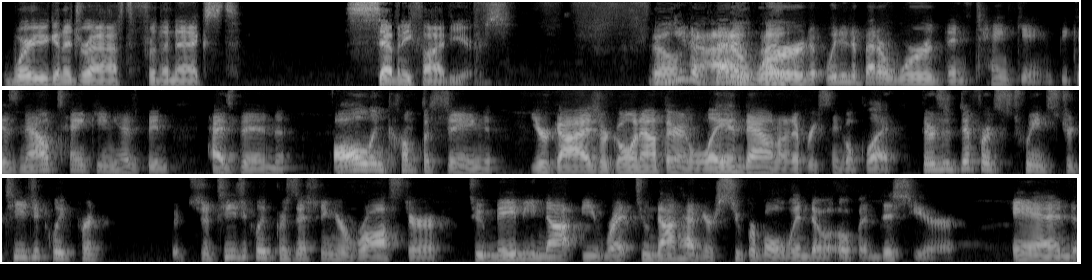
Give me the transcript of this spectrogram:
where you're going to draft for the next 75 years. We need a I- better I- word. we need a better word than tanking because now tanking has been has been all encompassing. Your guys are going out there and laying down on every single play. There's a difference between strategically pro- strategically positioning your roster to maybe not be re- to not have your Super Bowl window open this year and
